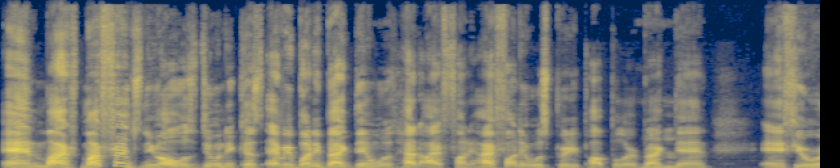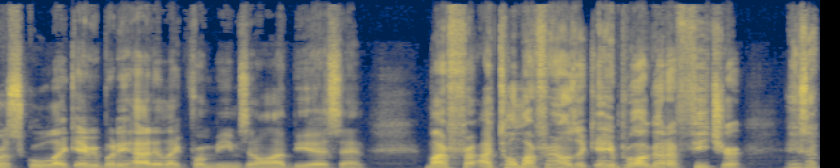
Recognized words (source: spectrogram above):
And my my friends knew I was doing it because everybody back then was had iFunny. iFunny was pretty popular back Mhm. then, and if you were in school, like everybody had it, like for memes and all that BS. And my friend, I told my friend, I was like, "Hey, bro, I got a feature." And he's like,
